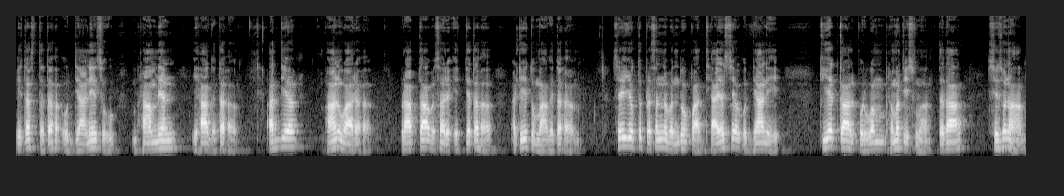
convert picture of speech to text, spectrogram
इतस्ततः उद्यानेषु भ्राम्यन इहागतः अद्य भानुवारः प्राप्तावसर इत्यतः अटितुमागतः। श्रीयुक्त प्रसन्नबंदोपाध्यायस्य उद्याने कियत्कालपूर्वं भ्रमति स्म, तदा सिधुना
